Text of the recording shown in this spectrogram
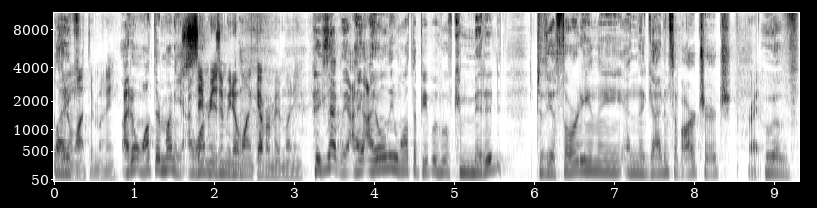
we don't want their money. I don't want their money. I Same want reason we don't want government money. exactly. I, I only want the people who have committed to the authority and the and the guidance of our church, Right. who have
